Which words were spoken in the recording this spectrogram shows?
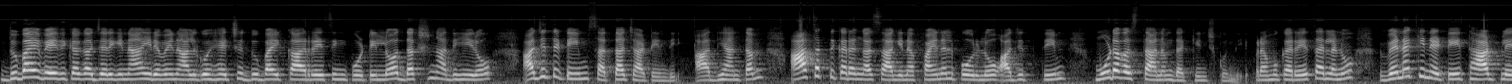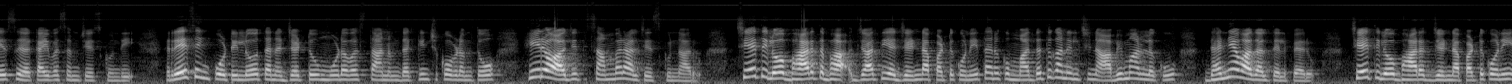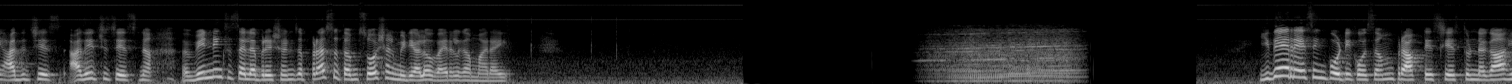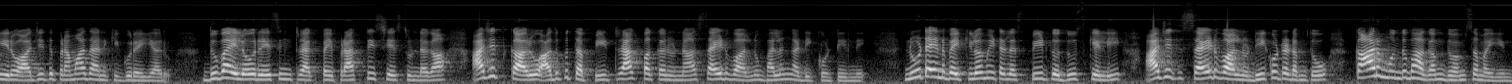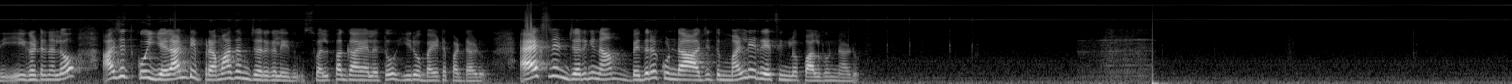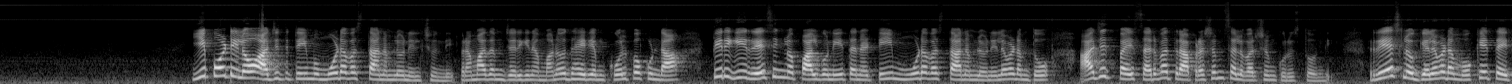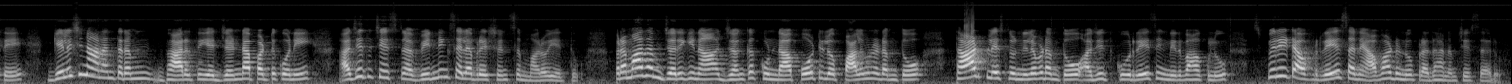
Dubai వేదికగా జరిగిన ఇరవై నాలుగు హెచ్ దుబాయ్ కార్ రేసింగ్ పోటీల్లో దక్షిణాది హీరో అజిత్ టీం సత్తా చాటింది. ఆద్యాంతం ఆసక్తికరంగా సాగిన ఫైనల్ పోరులో అజిత్ టీం మూడవ స్థానం దక్కించుకుంది. ప్రముఖ రేసర్లను వెనక్కి నెట్టి థర్డ్ ప్లేస్ కైవసం చేసుకుంది. రేసింగ్ పోటీల్లో తన జట్టు మూడవ స్థానం దక్కించుకోవడంతో హీరో అజిత్ సంబరాలు చేసుకున్నారు. చేతిలో భారత భా- జాతీయ జెండా పట్టుకొని తనకు మద్దతుగా నిలిచిన అభిమానులకు ధన్యవాదాలు తెలిపారు. చేతిలో భారత్ జెండా పట్టుకొని అది చేసి అదిర్చి చేసిన విన్నింగ్స్ సెలబ్రేషన్స్ ప్రస్తుతం సోషల్ మీడియాలో వైరల్గా మారాయి. ఇదే రేసింగ్ పోటీ కోసం ప్రాక్టీస్ చేస్తుండగా హీరో అజిత్ ప్రమాదానికి గురయ్యారు. దుబాయ్లో రేసింగ్ ట్రాక్పై ప్రాక్టీస్ చేస్తుండగా అజిత్ కారు అదుపు తప్పి ట్రాక్ పక్కనున్న సైడ్ వాల్ను బలంగా ఢీకొట్టింది. నూట ఎనభై కిలోమీటర్ల స్పీడ్తో దూసుకెళ్ళి అజిత్ సైడ్ వాల్ను ఢీకొట్టడంతో కారు ముందు భాగం ధ్వంసమయ్యింది. ఈ ఘటనలో అజిత్కు ఎలాంటి ప్రమాదం జరగలేదు. స్వల్ప గాయాలతో హీరో బయటపడ్డాడు. యాక్సిడెంట్ జరిగినా బెదరకుండా అజిత్ మళ్ళీ రేసింగ్లో పాల్గొన్నాడు. ఈ పోటీలో అజిత్ టీం మూడవ స్థానంలో నిల్చుంది. ప్రమాదం జరిగిన మనోధైర్యం కోల్పోకుండా తిరిగి రేసింగ్లో పాల్గొని తన టీం మూడవ స్థానంలో నిలవడంతో అజిత్పై సర్వత్రా ప్రశంసల వర్షం కురుస్తోంది. రేస్లో గెలవడం ఒకెత్తైతే గెలిచిన అనంతరం భారతీయ జెండా పట్టుకొని అజిత్ చేసిన విన్నింగ్ సెలబ్రేషన్స్ మరో ఎత్తు. ప్రమాదం జరిగిన జంకకుండా పోటీలో పాల్గొనడంతో థర్డ్ ప్లేస్లో నిలవడంతో అజిత్కు రేసింగ్ నిర్వాహకులు స్పిరిట్ ఆఫ్ రేస్ అనే అవార్డును ప్రదానం చేశారు.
